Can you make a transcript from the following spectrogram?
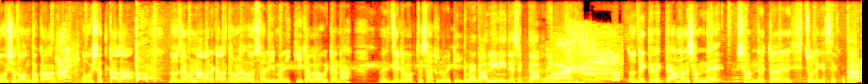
ভবিষ্যৎ অন্ধকার। ভবিষ্যৎ কালা। তো যেমন আমার কালা তোমরা ও সরি মানে কি কালা ওইটা না। যেটা ভাবতেছো আসলে ওইটাই। গালি নেই দে সকতা তো দেখতে দেখতে আমাদের সামনে সামনেটা চলে গেছে। হ্যাঁ?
